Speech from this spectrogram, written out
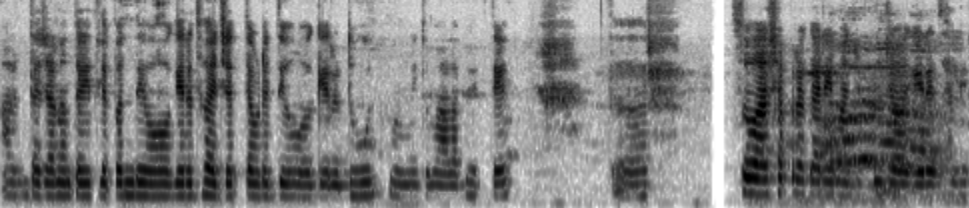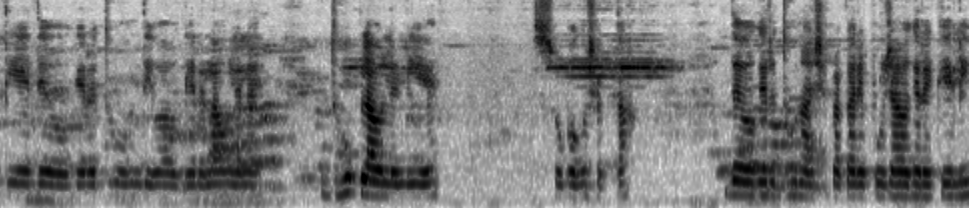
आणि त्याच्यानंतर इथले पण देव वगैरे धुवायचे आहेत तेवढे देव वगैरे धुवून मग मी तुम्हाला भेटते. तर सो अशा प्रकारे माझी पूजा वगैरे झालेली आहे. देव वगैरे धुवून दिवा वगैरे लावलेला आहे. धूप लावलेली आहे. सो बघू शकता. देव वगैरे धुवून अशा प्रकारे पूजा वगैरे केली.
